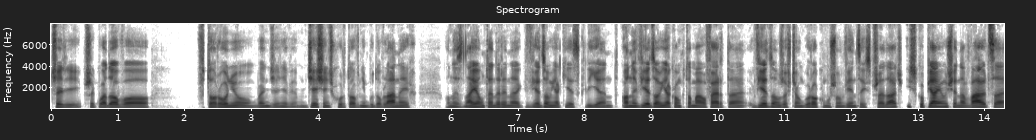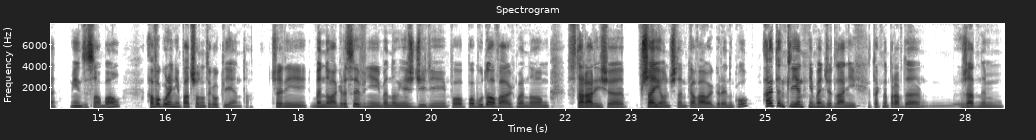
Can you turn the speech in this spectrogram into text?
Czyli przykładowo w Toruniu będzie, nie wiem, 10 hurtowni budowlanych, one znają ten rynek, wiedzą, jaki jest klient, one wiedzą, jaką kto ma ofertę, wiedzą, że w ciągu roku muszą więcej sprzedać i skupiają się na walce między sobą, a w ogóle nie patrzą na tego klienta czyli będą agresywni, będą jeździli po, po budowach, będą starali się przejąć ten kawałek rynku, ale ten klient nie będzie dla nich tak naprawdę żadnym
